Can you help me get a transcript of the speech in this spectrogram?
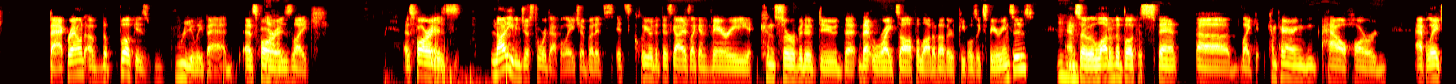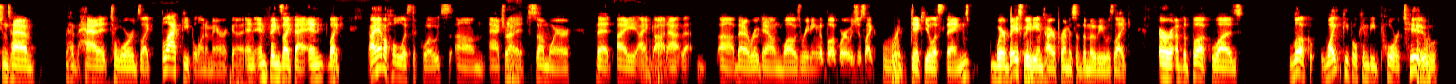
background of the book is really bad as far yeah. as like as far as not even just towards Appalachia, but it's it's clear that this guy is like a very conservative dude that that writes off a lot of other people's experiences, mm-hmm. and so a lot of the book is spent uh, like comparing how hard Appalachians have have had it towards like black people in America and and things like that, and like I have a whole list of quotes um actually right. somewhere that I I got at uh, that I wrote down while I was reading the book, where it was just like ridiculous things. Where basically the entire premise of the movie was like, or of the book was, look, white people can be poor too,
